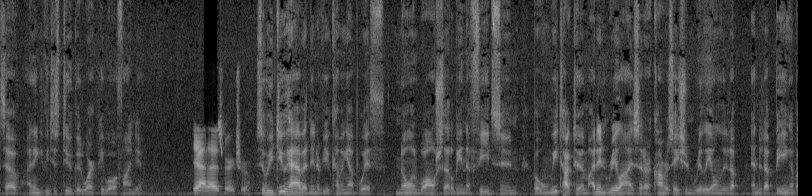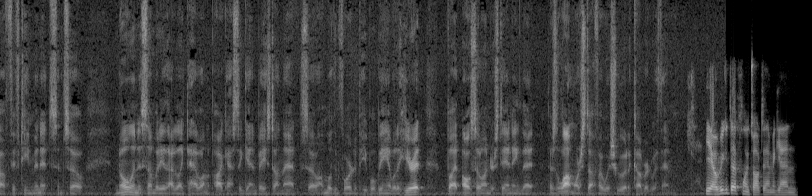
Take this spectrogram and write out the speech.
So I think if you just do good work, people will find you. Yeah, that is very true. So we do have an interview coming up with Nolan Walsh that'll be in the feed soon. But when we talked to him, I didn't realize that our conversation really only ended up ended up being about 15 minutes. And so Nolan is somebody that I'd like to have on the podcast again based on that. So I'm looking forward to people being able to hear it, but also understanding that there's a lot more stuff I wish we would have covered with him. Yeah, we could definitely talk to him again.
